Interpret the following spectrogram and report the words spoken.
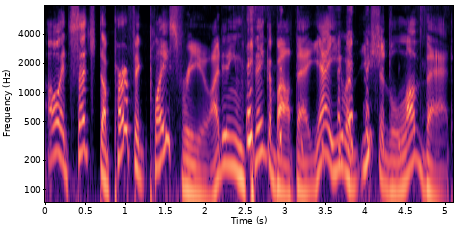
oh, it's such the perfect place for you. I didn't even think about that. Yeah, you would. You should love that.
